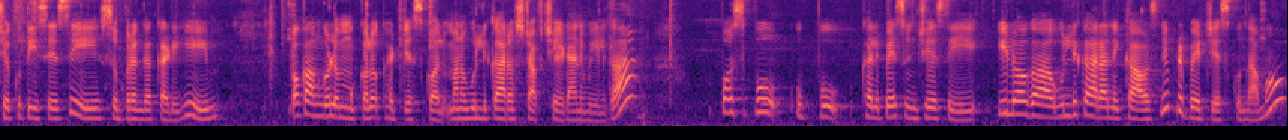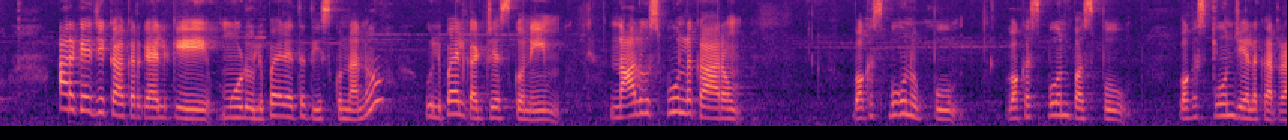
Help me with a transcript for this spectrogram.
చెక్కు తీసేసి శుభ్రంగా కడిగి ఒక అంగుళం ముక్కలు కట్ చేసుకోవాలి. మనం ఉల్లికారం స్టఫ్ చేయడానికి వీలుగా పసుపు ఉప్పు కలిపేసి ఉంచేసి ఈలోగా ఉల్లికారానికి కావాల్సినవి ప్రిపేర్ చేసుకుందాము. అర కేజీ కాకరకాయలకి మూడు ఉల్లిపాయలు అయితే తీసుకున్నాను. ఉల్లిపాయలు కట్ చేసుకొని నాలుగు స్పూన్ల కారం ఒక స్పూన్ ఉప్పు ఒక స్పూన్ పసుపు ఒక స్పూన్ జీలకర్ర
